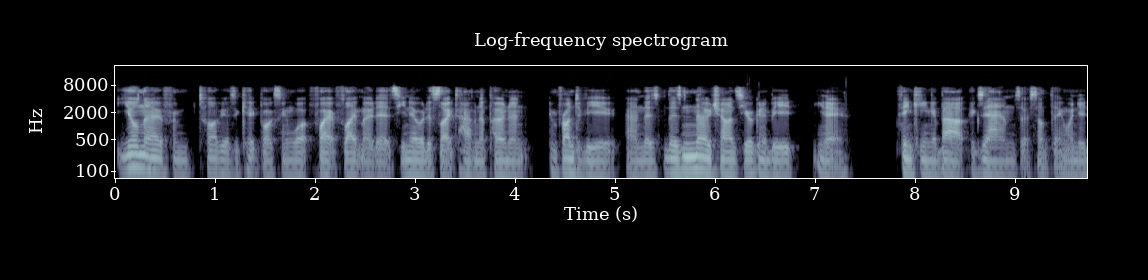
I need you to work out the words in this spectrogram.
you'll know from 12 years of kickboxing what fight or flight mode is. You know what it's like to have an opponent in front of you, and there's there's no chance you're going to be you know thinking about exams or something when you're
